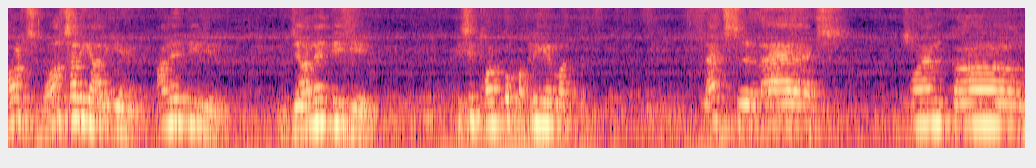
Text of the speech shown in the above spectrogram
थॉट्स बहुत सारी आ रही है। आने दीजिए, जाने दीजिए। किसी थॉट को पकड़िए मत। लेट्स रिलैक्स स्वयं काम।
